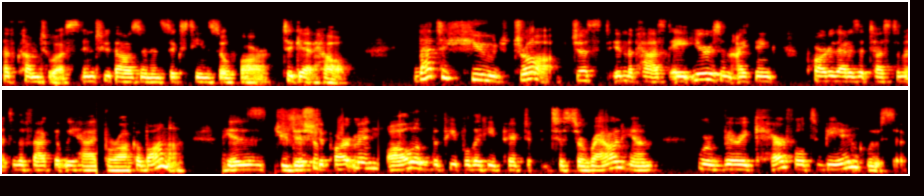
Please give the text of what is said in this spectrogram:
have come to us in 2016 so far to get help that's a huge drop just in the past eight years. And I think part of that is a testament to the fact that we had Barack Obama, his judicial department, all of the people that he picked to surround him were very careful to be inclusive.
